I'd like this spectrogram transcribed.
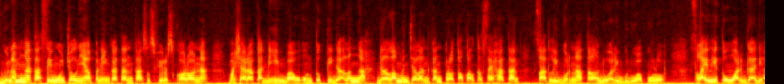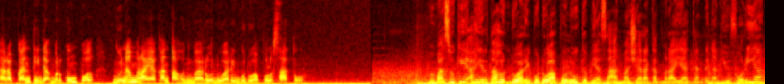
Guna mengatasi munculnya peningkatan kasus virus corona, masyarakat diimbau untuk tidak lengah dalam menjalankan protokol kesehatan saat libur Natal 2020. Selain itu, warga diharapkan tidak berkumpul guna merayakan Tahun Baru 2021. Memasuki akhir tahun 2020, kebiasaan masyarakat merayakan dengan euforia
